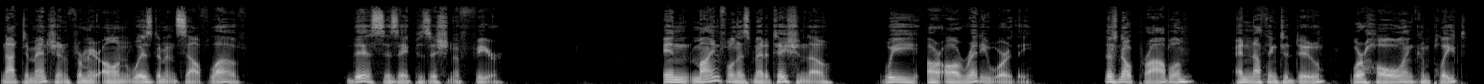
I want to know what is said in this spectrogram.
not to mention from your own wisdom and self love. This is a position of fear. In mindfulness meditation, though, we are already worthy. There's no problem and nothing to do. We're whole and complete.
